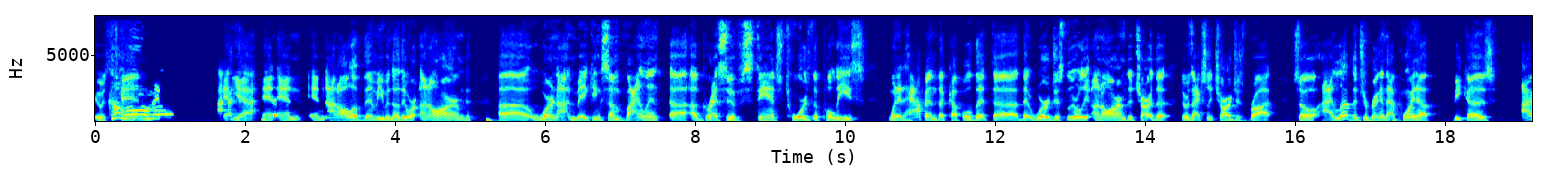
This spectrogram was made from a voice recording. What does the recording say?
It was come 10. on, man. I, yeah, and, and and not all of them, even though they were unarmed, uh, were not making some violent, uh, aggressive stance towards the police when it happened. A couple that uh, that were just literally unarmed. The char the there was actually charges brought. So I love that you're bringing that point up because I,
